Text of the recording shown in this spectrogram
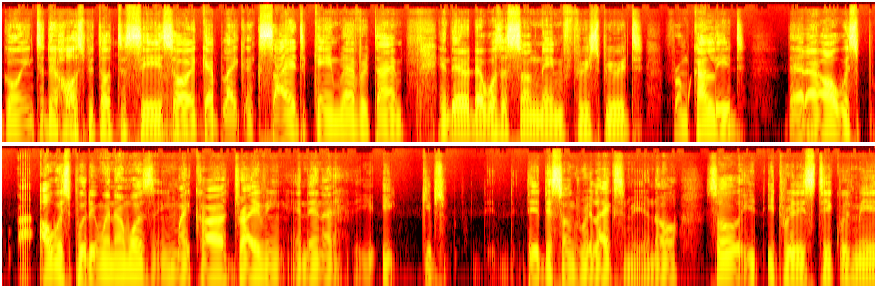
going to the hospital to see. So I kept like anxiety came every time. And there there was a song named Free Spirit from Khalid that I always I always put it when I was in my car driving, and then I it, keeps the, the song relaxed me, you know. So it, it really stick with me,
